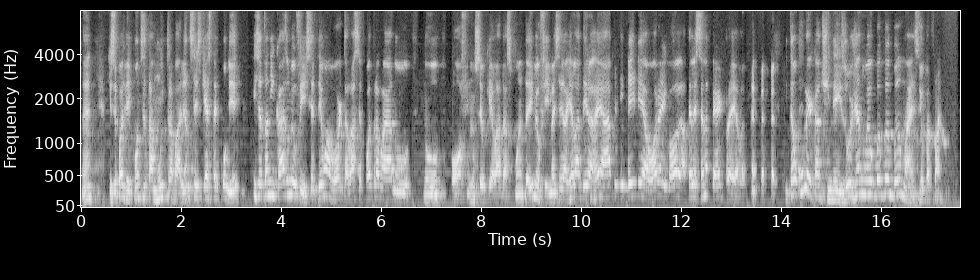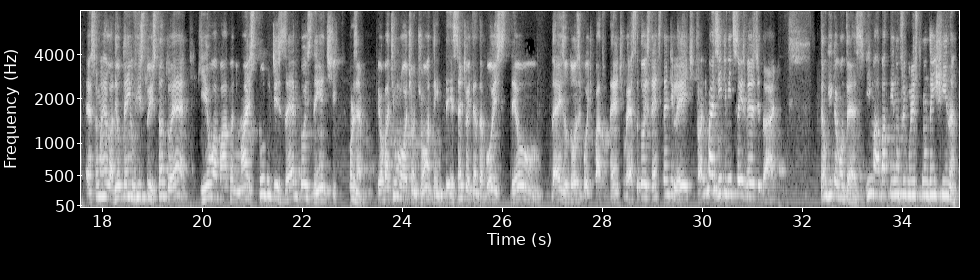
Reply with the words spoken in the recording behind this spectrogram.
Né? Porque você pode ver, quando você está muito trabalhando, você esquece até de comer. E você estando em casa, meu filho, você deu uma horta lá, você pode trabalhar no, no off, não sei o que lá das quantas aí, meu filho, mas a geladeira reabre de meia, meia hora, igual a telecena perde para ela. então, o mercado chinês hoje já não é o bambambam bam, bam mais, viu, patrão? Essa é uma realidade. Eu tenho visto isso. Tanto é que eu abato animais tudo de zero e dois dentes. Por exemplo, eu bati um lote ontem, de 180 bois, deu 10 ou 12 boi de quatro dentes. O resto, dois dentes dentro de leite. Então, animaizinho de 26 meses de idade. Então, o que, que acontece? E abater num frigorífico que não tem China.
